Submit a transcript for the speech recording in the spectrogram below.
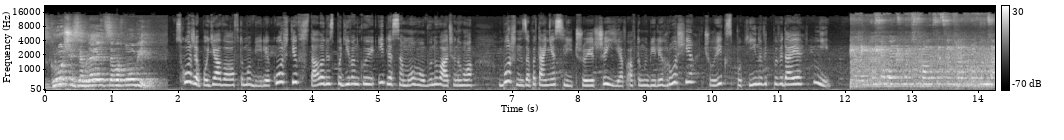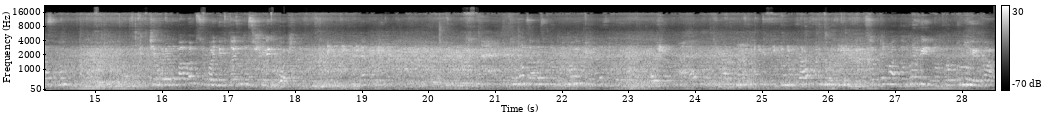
з гроші з'являються в автомобілі. Схоже, поява в автомобілі коштів стала несподіванкою і для самого обвинуваченого. Бо ж на запитання слідчої, чи є в автомобілі гроші, чоловік спокійно відповідає ні. Ви сьогодні користувалися цим транспортним засобом? Чи передавав вам сьогодні хтось грошові кошти? Не? Тому зараз пропоную привести зокрема, добровільно пропоную вам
